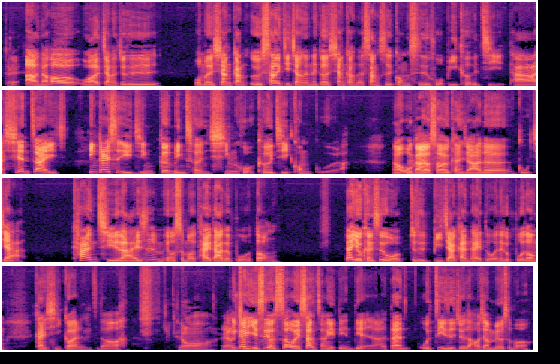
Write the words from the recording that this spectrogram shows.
对啊。然后我要讲的就是。我们香港呃上一集讲的那个香港的上市公司火币科技，它现在已应该是已经更名成星火科技控股了。然后我刚刚有稍微看一下它的股价，看起来是没有什么太大的波动，但有可能是我就是币价看太多，那个波动看习惯了，你知道吗？哦，应该也是有稍微上涨一点点啊，但我自己是觉得好像没有什么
